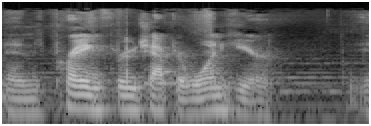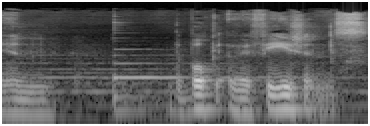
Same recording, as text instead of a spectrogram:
and praying through chapter one here in the book of Ephesians.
